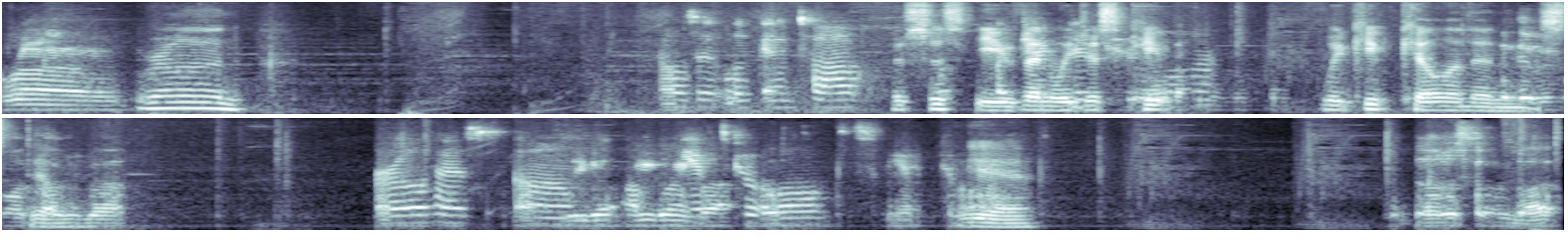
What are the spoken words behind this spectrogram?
Run. Run. How's it looking top? It's just even. We just keep Objective we keep killing And then and we won't talk still. Earl has, um, We go, I'm we have back. two ults. We have two Yeah. ults. Dodo's coming back.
